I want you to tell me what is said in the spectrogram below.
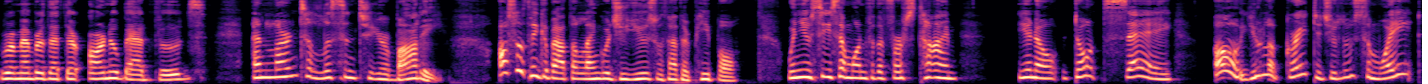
Remember that there are no bad foods and learn to listen to your body. Also think about the language you use with other people. When you see someone for the first time, you know, don't say, Oh, you look great. Did you lose some weight?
